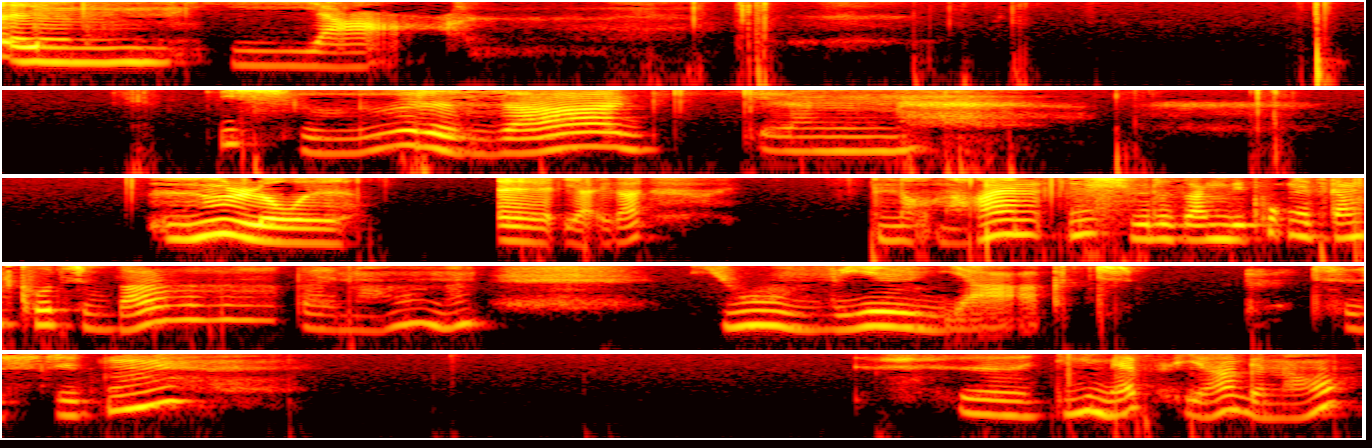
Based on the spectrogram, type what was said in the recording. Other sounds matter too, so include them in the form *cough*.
Ähm, ja. Ich würde sagen. Lol. Äh, ja, egal. Nochmal rein. Ich würde sagen, wir gucken jetzt ganz kurz, war bei Namen. Juwelenjagd. Statistiken. Für die Map, ja, genau.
